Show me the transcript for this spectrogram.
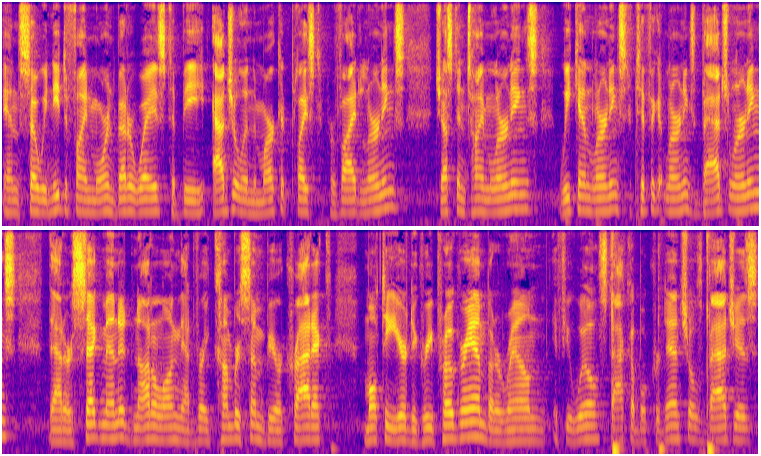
And so we need to find more and better ways to be agile in the marketplace to provide learnings, just in time learnings, weekend learnings, certificate learnings, badge learnings that are segmented not along that very cumbersome, bureaucratic, multi year degree program, but around, if you will, stackable credentials, badges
